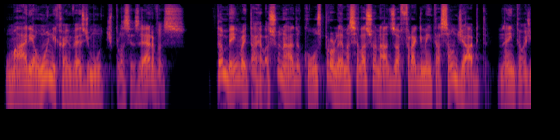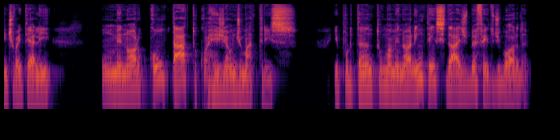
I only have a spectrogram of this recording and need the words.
Uma área única, ao invés de múltiplas reservas, também vai estar relacionada com os problemas relacionados à fragmentação de hábitat. Né? Então, a gente vai ter ali um menor contato com a região de matriz e, portanto, uma menor intensidade do efeito de borda.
